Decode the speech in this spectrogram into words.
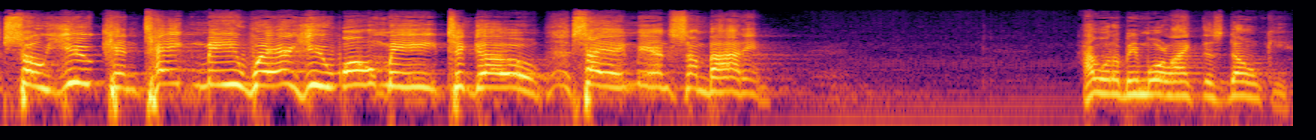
so you can take me where you want me to go. Say amen, somebody. I want to be more like this donkey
